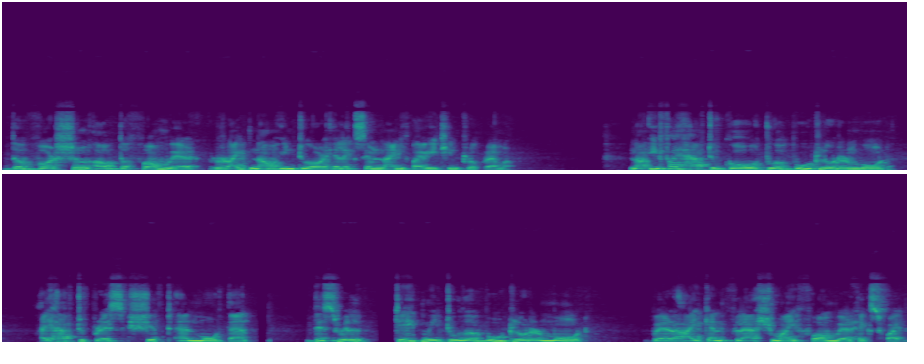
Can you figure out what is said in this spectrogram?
the version of the firmware right now into our LXM9518 programmer. Now, if I have to go to a bootloader mode, I have to press shift and more than. This will take me to the bootloader mode where I can flash my firmware hex file.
